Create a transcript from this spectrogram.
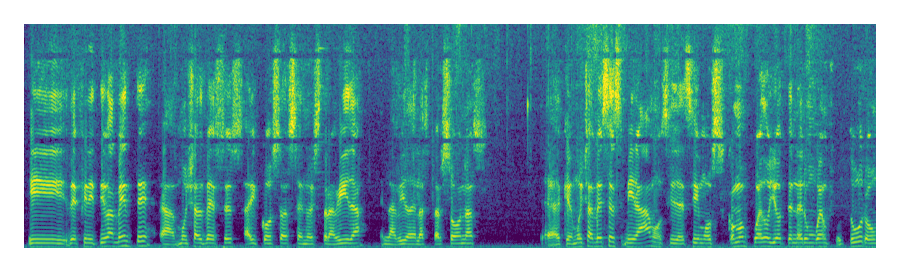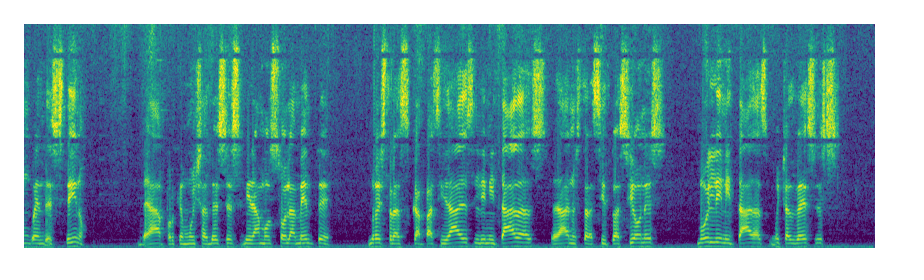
Y definitivamente ah, muchas veces hay cosas en nuestra vida, en la vida de las personas, eh, que muchas veces miramos y decimos, ¿cómo puedo yo tener un buen futuro, un buen destino? ¿Verdad? Porque muchas veces miramos solamente nuestras capacidades limitadas, ¿verdad? nuestras situaciones muy limitadas muchas veces.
